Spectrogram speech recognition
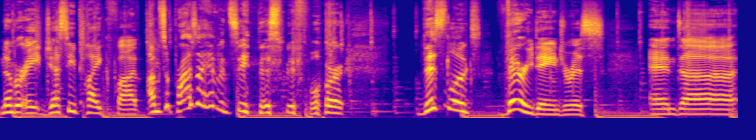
Number eight, Jesse Pike five. I'm surprised I haven't seen this before. This looks very dangerous, and uh,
